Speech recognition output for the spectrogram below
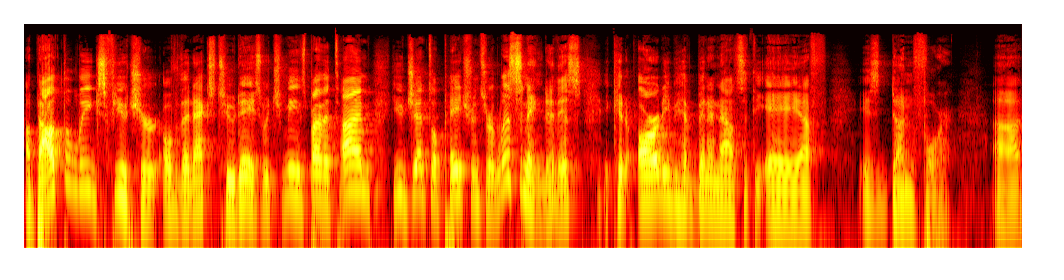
about the league's future over the next two days, which means by the time you gentle patrons are listening to this, it could already have been announced that the AAF is done for. Uh,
